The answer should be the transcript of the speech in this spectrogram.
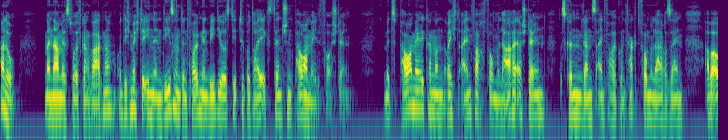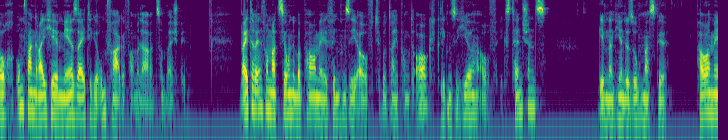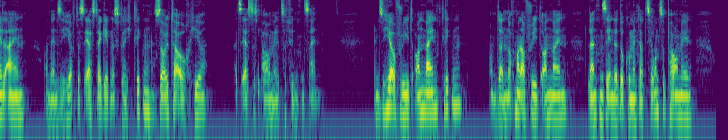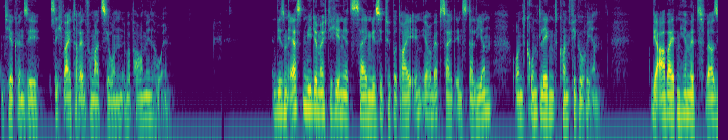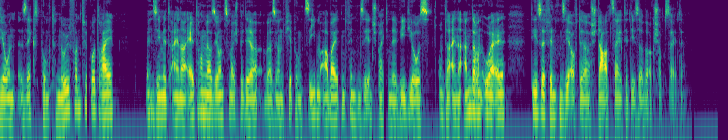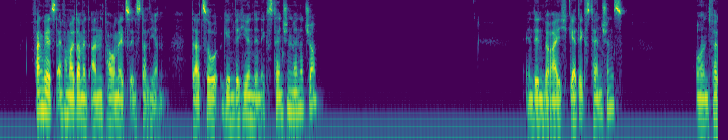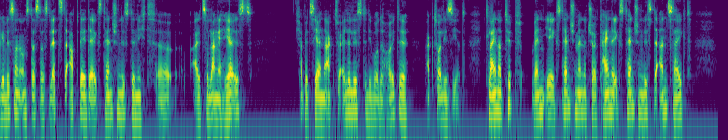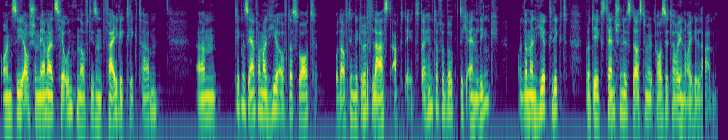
Hallo, mein Name ist Wolfgang Wagner und ich möchte Ihnen in diesen und den folgenden Videos die Typo3-Extension PowerMail vorstellen. Mit PowerMail kann man recht einfach Formulare erstellen, das können ganz einfache Kontaktformulare sein, aber auch umfangreiche mehrseitige Umfrageformulare zum Beispiel. Weitere Informationen über PowerMail finden Sie auf typo3.org. Klicken Sie hier auf Extensions, geben dann hier in der Suchmaske PowerMail ein und wenn Sie hier auf das erste Ergebnis gleich klicken, sollte auch hier als erstes PowerMail zu finden sein. Wenn Sie hier auf Read Online klicken und dann nochmal auf Read Online, landen Sie in der Dokumentation zu PowerMail und hier können Sie sich weitere Informationen über PowerMail holen. In diesem ersten Video möchte ich Ihnen jetzt zeigen, wie Sie Typo 3 in Ihre Website installieren und grundlegend konfigurieren. Wir arbeiten hier mit Version 6.0 von Typo 3. Wenn Sie mit einer älteren Version, zum Beispiel der Version 4.7 arbeiten, finden Sie entsprechende Videos unter einer anderen URL. Diese finden Sie auf der Startseite dieser Workshop-Seite. Fangen wir jetzt einfach mal damit an, PowerMail zu installieren. Dazu gehen wir hier in den Extension Manager, in den Bereich Get Extensions und vergewissern uns, dass das letzte Update der Extension-Liste nicht äh, allzu lange her ist. Ich habe jetzt hier eine aktuelle Liste, die wurde heute aktualisiert. Kleiner Tipp, wenn Ihr Extension Manager keine Extension-Liste anzeigt und Sie auch schon mehrmals hier unten auf diesen Pfeil geklickt haben, ähm, klicken Sie einfach mal hier auf das Wort oder auf den Begriff Last Update. Dahinter verbirgt sich ein Link und wenn man hier klickt, wird die Extension-Liste aus dem Repository neu geladen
